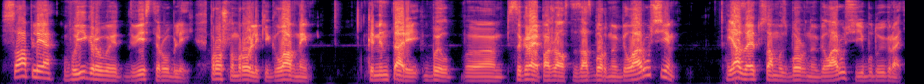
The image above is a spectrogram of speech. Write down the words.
Сапли выигрывает 200 рублей. В прошлом ролике главный комментарий был э, «Сыграй, пожалуйста, за сборную Беларуси». Я за эту самую сборную Беларуси и буду играть.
